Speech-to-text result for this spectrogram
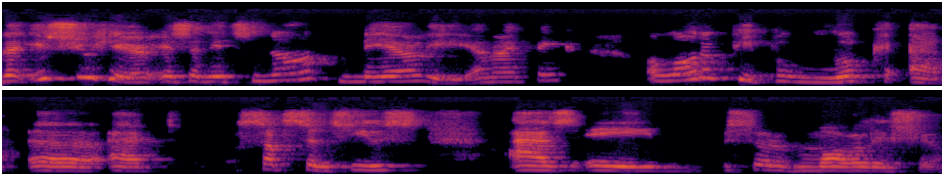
the issue here is that it's not merely, and I think a lot of people look at, uh, at substance use as a sort of moral issue.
